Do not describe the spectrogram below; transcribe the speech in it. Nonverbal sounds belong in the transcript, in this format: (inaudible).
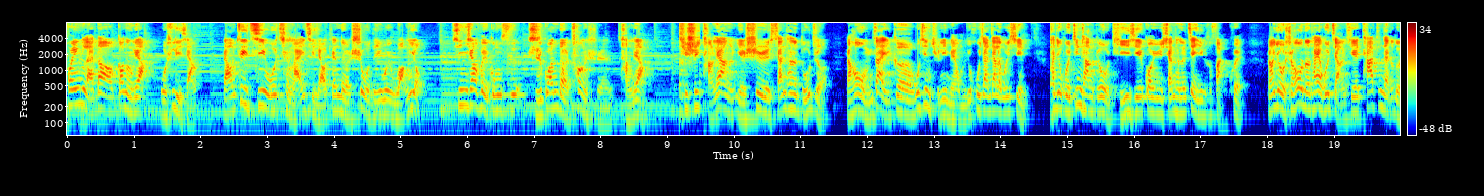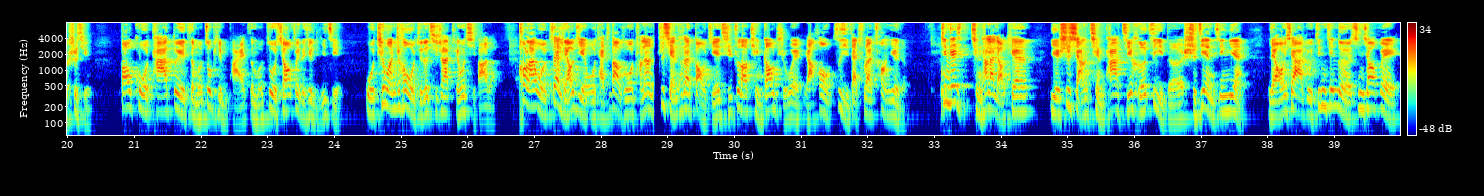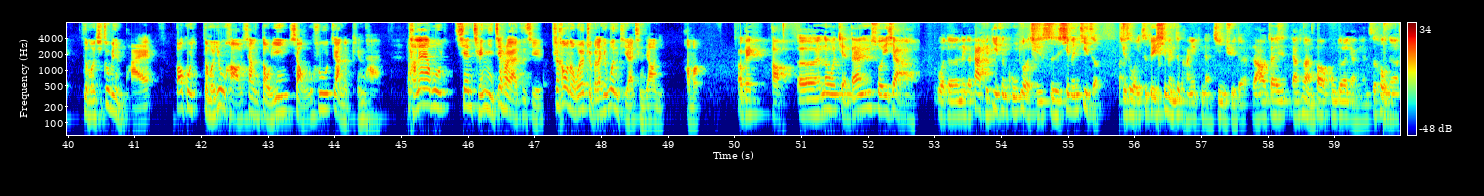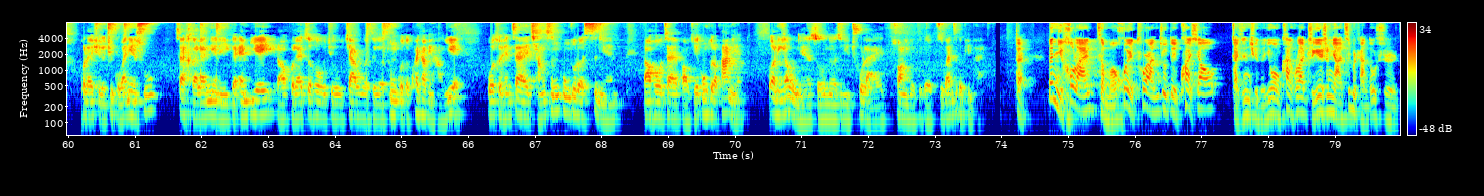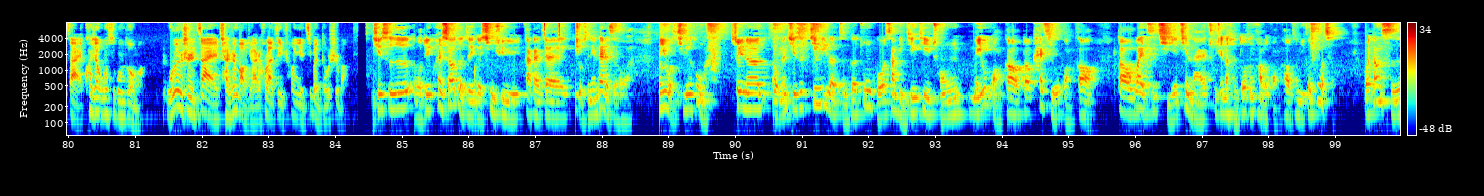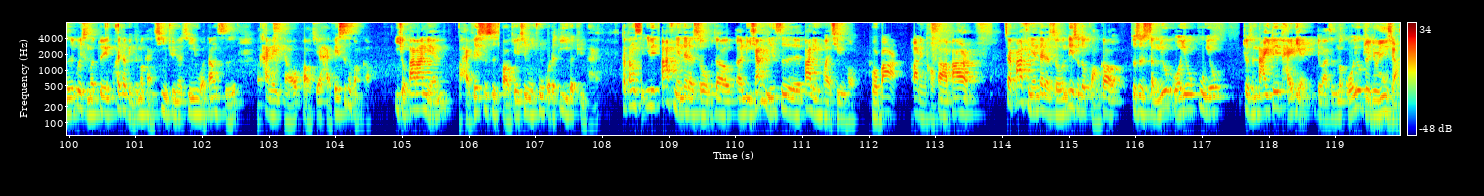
欢迎来到高能量，我是李翔。然后这一期我请来一起聊天的是我的一位网友，新消费公司直观的创始人唐亮。其实唐亮也是详谈的读者，然后我们在一个微信群里面，我们就互相加了微信，他就会经常给我提一些关于详谈的建议和反馈。然后有时候呢，他也会讲一些他正在做的事情，包括他对怎么做品牌、怎么做消费的一些理解。我听完之后，我觉得其实还挺有启发的。后来我再了解，我才知道说唐亮之前他在宝洁其实做到挺高职位，然后自己再出来创业的。今天请他来聊天，也是想请他结合自己的实践经验，聊一下就今天的新消费怎么去做品牌，包括怎么用好像抖音、小红书这样的平台。唐亮，要不先请你介绍一下自己，之后呢，我也准备了一些问题来请教你，好吗？OK，好，呃，那我简单说一下啊，我的那个大学第一份工作其实是新闻记者。其实我一直对新闻这个行业挺感兴趣的。然后在《羊城晚报》工作了两年之后呢，后来选择去国外念书，在荷兰念了一个 MBA。然后回来之后就加入了这个中国的快消品行业。我首先在强生工作了四年，然后在宝洁工作了八年。二零幺五年的时候呢，自己出来创立了这个直观这个品牌。对，那你后来怎么会突然就对快消感兴趣的？因为我看后来职业生涯基本上都是在快消公司工作嘛，无论是在强生宝洁还是后来自己创业，基本都是吧。其实我对快消的这个兴趣大概在九十年代的时候啊，因为我是七零后嘛，所以呢，我们其实经历了整个中国商品经济从没有广告到开始有广告，到外资企业进来，出现了很多很好的广告这么一个过程。我当时为什么对快消品这么感兴趣呢？是因为我当时看了一条宝洁海飞丝的广告。一九八八年，海飞丝是宝洁进入中国的第一个品牌。他当时因为八十年代的时候，我不知道呃，李翔您是八零后还是七零后？我八二，八零后啊，八二。在八十年代的时候，那时候的广告都是省优、国优、部优，就是拿一堆牌点，对吧？是什么国优品？对，有印象。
